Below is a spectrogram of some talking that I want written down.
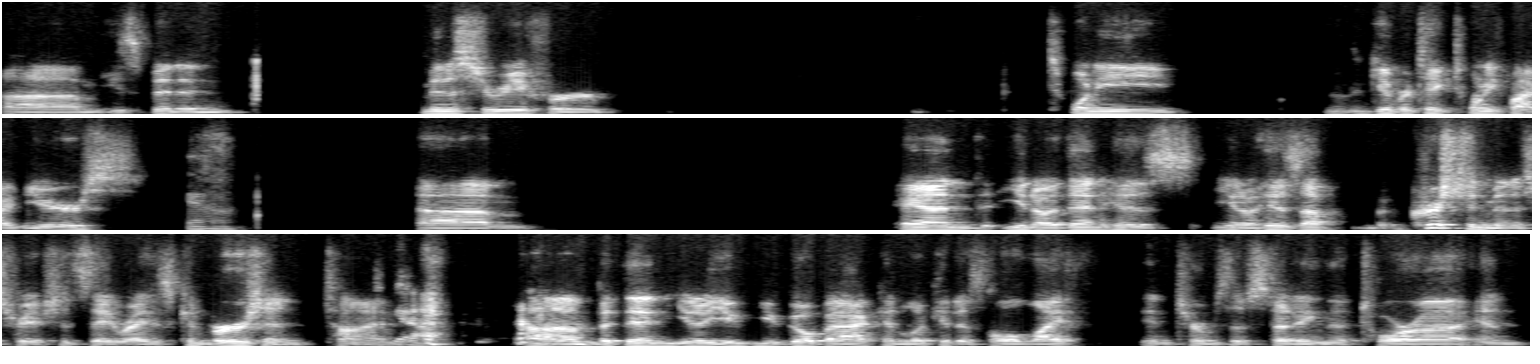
Um, he's been in ministry for 20, give or take 25 years. Yeah. Um, and you know then his you know his up christian ministry i should say right his conversion time Yeah. um, but then you know you you go back and look at his whole life in terms of studying the torah and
